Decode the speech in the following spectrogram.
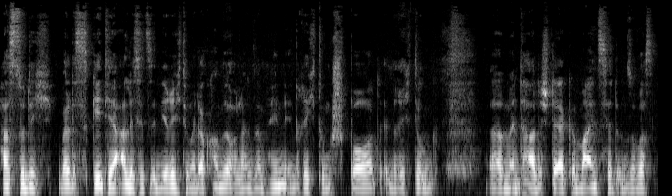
Hast du dich, weil das geht ja alles jetzt in die Richtung, und da kommen wir auch langsam hin, in Richtung Sport, in Richtung äh, mentale Stärke, Mindset und sowas.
